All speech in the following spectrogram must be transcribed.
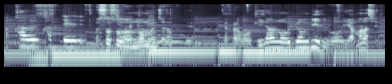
あ買う、買って。そうそう、飲むんじゃなくて。だから沖縄のオリオンビールを山梨で飲ん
